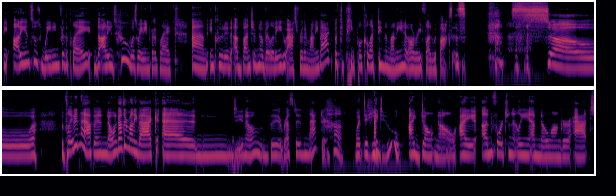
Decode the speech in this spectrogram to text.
The audience was waiting for the play. The audience who was waiting for the play um, included a bunch of nobility who asked for their money back, but the people collecting the money had already fled with boxes. so the play didn't happen. No one got their money back, and you know they arrested an actor. Huh. What did he I- do? I don't know. I unfortunately am no longer at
